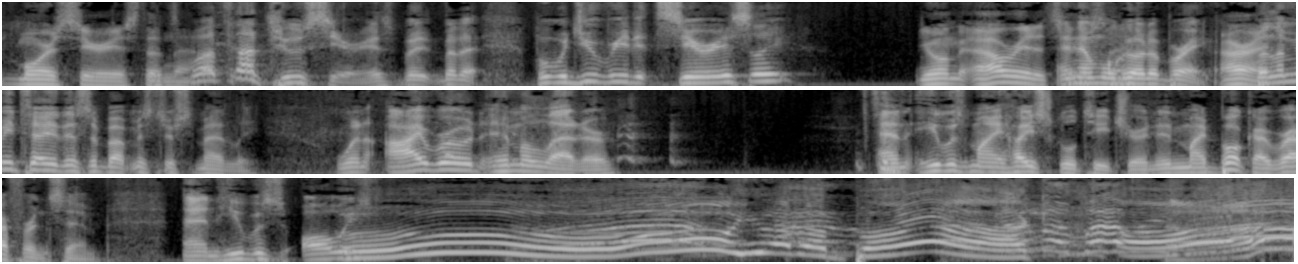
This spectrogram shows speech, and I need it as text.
more serious than that? Well, it's not too serious, but but uh, but would you read it seriously? You want me? I'll read it, and then we'll go to break. All right. But let me tell you this about Mr. Smedley. When I wrote him a letter, and he was my high school teacher, and in my book I reference him, and he was always. Oh, you have a book. Oh.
